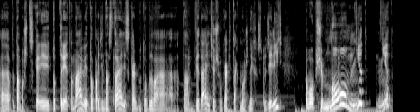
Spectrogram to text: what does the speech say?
э, потому что, скорее, топ-3 это Нави, топ-1 Astralis, как бы, топ-2 там Vitality, в общем, как так можно их распределить, в общем, но нет, нет,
